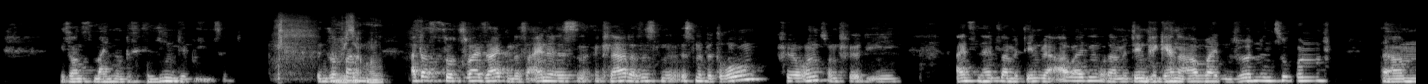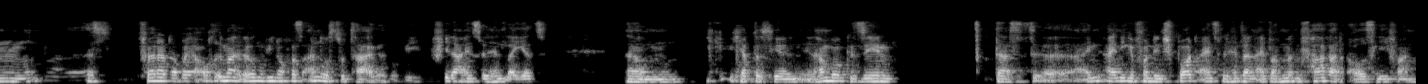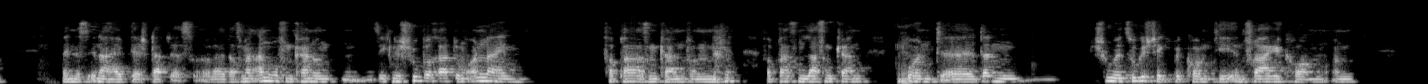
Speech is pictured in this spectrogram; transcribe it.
die sonst manchmal ein bisschen liegen geblieben sind. Insofern hat das so zwei Seiten. Das eine ist klar, das ist eine, ist eine Bedrohung für uns und für die Einzelhändler, mit denen wir arbeiten oder mit denen wir gerne arbeiten würden in Zukunft. Ähm, es fördert aber ja auch immer irgendwie noch was anderes zutage, so wie viele Einzelhändler jetzt. Ähm, ich ich habe das hier in, in, Hamburg gesehen, dass äh, ein, einige von den Sporteinzelhändlern einfach mit dem Fahrrad ausliefern, wenn es innerhalb der Stadt ist. Oder dass man anrufen kann und sich eine Schuhberatung online verpassen kann, von verpassen lassen kann ja. und äh, dann Schuhe zugeschickt bekommt, die in Frage kommen. Und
